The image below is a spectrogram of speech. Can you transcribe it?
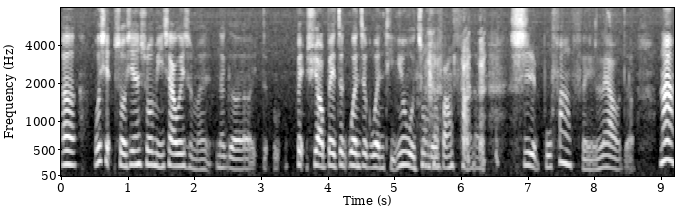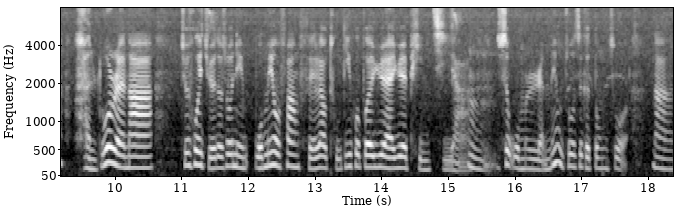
嗯、呃，我先首先说明一下为什么那个被需要被这问这个问题，因为我种的 方法呢是不放肥料的。那很多人啊就会觉得说，你我没有放肥料，土地会不会越来越贫瘠啊？嗯，是我们人没有做这个动作，那。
